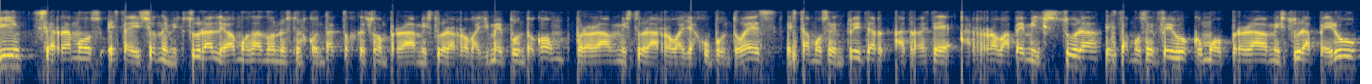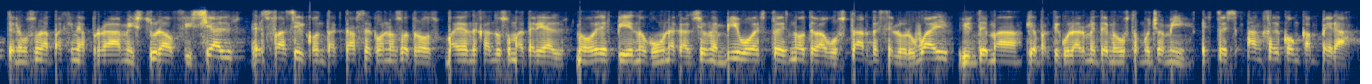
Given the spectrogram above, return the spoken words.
Bien, cerramos esta edición de Mixtura, le vamos dando nuestros contactos que son programamistura.gmail.com, programamistura.yahoo.es, estamos en Twitter a través de arroba pmixtura, estamos en Facebook como Programa Mixtura Perú, tenemos una página Programa Mixtura Oficial, es fácil contactarse con nosotros, vayan dejando su material. Me voy despidiendo con una canción en vivo, esto es No Te Va a Gustar desde el Uruguay. Y un tema que particularmente me gusta mucho a mí, esto es Ángel con Campera.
